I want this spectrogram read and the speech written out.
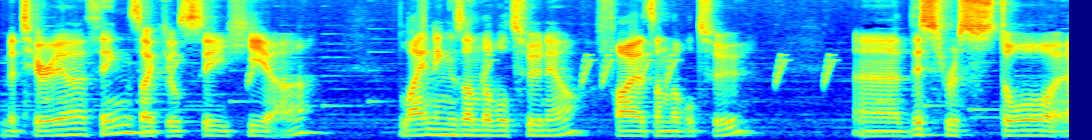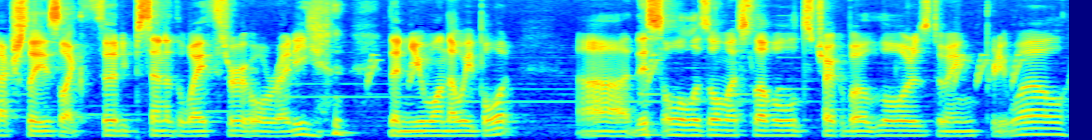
materia things, like you'll see here, Lightning is on level 2 now, Fire's on level 2. Uh, this restore actually is like 30% of the way through already, the new one that we bought. Uh, this all is almost leveled, Chocobo Lure is doing pretty well.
